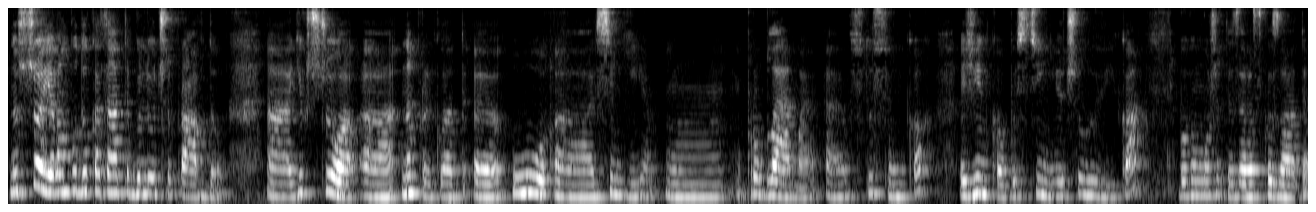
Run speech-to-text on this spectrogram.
Ну що, я вам буду казати болючу правду. Е, Якщо, е, наприклад, е, у сім'ї проблеми в стосунках, жінка обесцінює чоловіка, бо ви можете зараз сказати,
